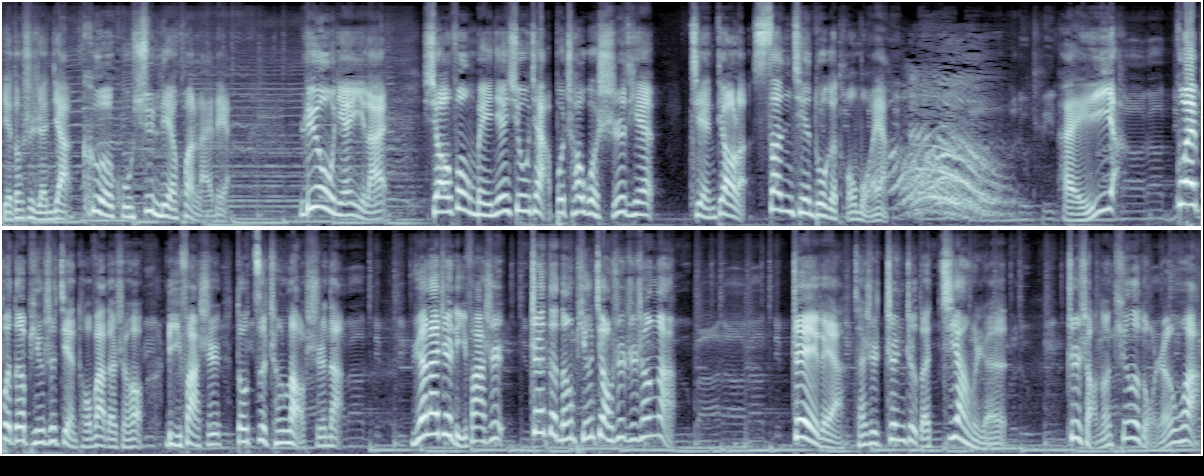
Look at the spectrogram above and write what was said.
也都是人家刻苦训练换来的呀。六年以来，小凤每年休假不超过十天，剪掉了三千多个头模呀。哎呀，怪不得平时剪头发的时候，理发师都自称老师呢。原来这理发师真的能评教师职称啊！这个呀才是真正的匠人，至少能听得懂人话，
